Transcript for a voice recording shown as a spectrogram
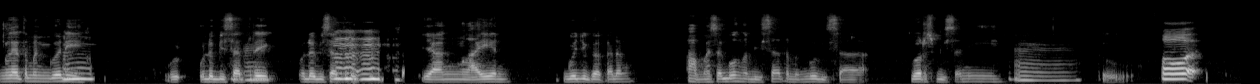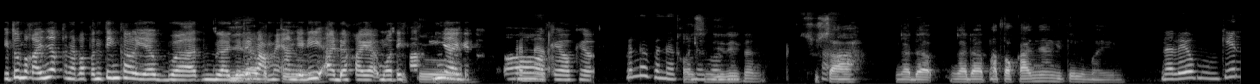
ngeliat temen gue nih u- udah bisa trik udah bisa Mm, trik mm. yang lain. Gue juga kadang ah masa gue nggak bisa temen gue bisa. Gue harus bisa nih. Hmm. tuh. Oh, itu makanya kenapa penting kali ya buat belajarnya Iya, ramean. betul. Jadi ada kayak motivasinya Betul. gitu. Oh, oke oke. Bener-bener. kalau sendiri banget. kan susah nggak ada nggak ada patokannya gitu lu main Nah Leo mungkin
